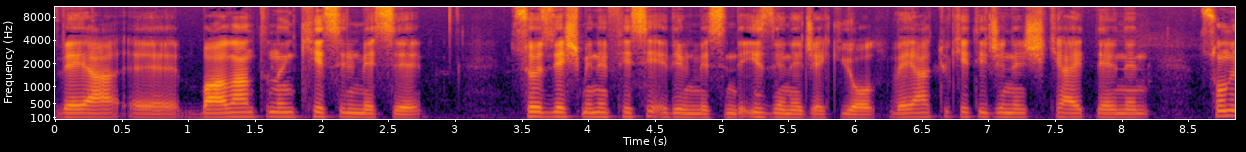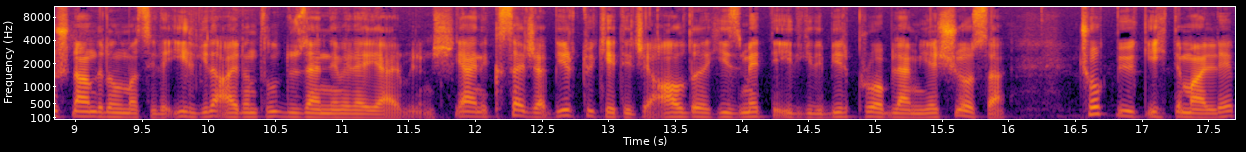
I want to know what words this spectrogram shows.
veya e, bağlantının kesilmesi, sözleşmenin fesih edilmesinde izlenecek yol veya tüketicinin şikayetlerinin sonuçlandırılmasıyla ilgili ayrıntılı düzenlemelere yer verilmiş. Yani kısaca bir tüketici aldığı hizmetle ilgili bir problem yaşıyorsa çok büyük ihtimalle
